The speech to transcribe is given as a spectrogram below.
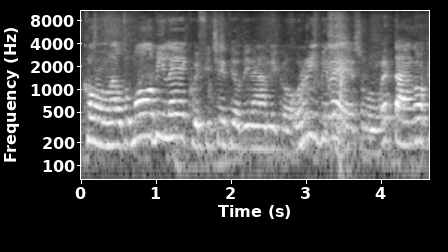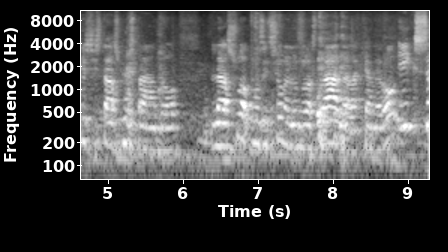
con un'automobile, coefficiente aerodinamico orribile, sono un rettangolo che si sta spostando. La sua posizione lungo la strada la chiamerò x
